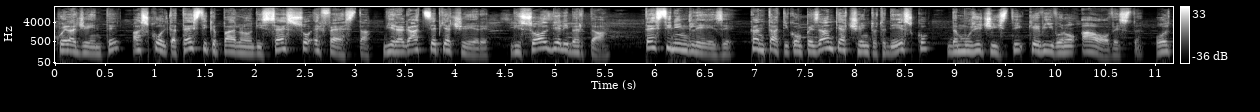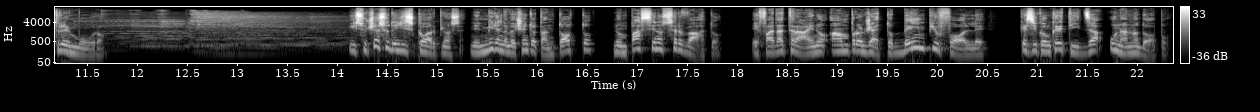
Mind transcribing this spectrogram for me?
Quella gente ascolta testi che parlano di sesso e festa, di ragazze e piacere, di soldi e libertà. Testi in inglese, cantati con pesante accento tedesco da musicisti che vivono a ovest, oltre il muro. Il successo degli Scorpions nel 1988 non passa inosservato e fa da traino a un progetto ben più folle che si concretizza un anno dopo.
